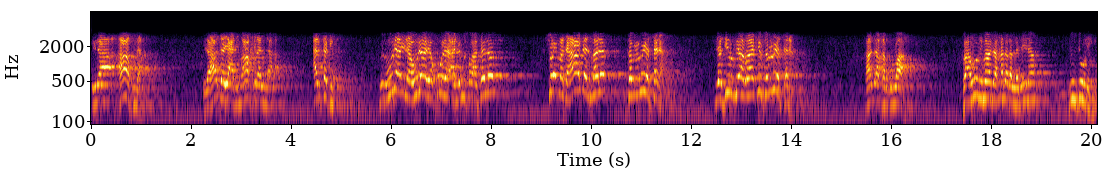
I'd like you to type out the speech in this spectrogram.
إلى ها هنا. إلى هذا يعني مؤخر الكتف. من هنا إلى هنا يقول النبي صلى الله عليه وسلم شعبة هذا الملك سبعمائة سنة. يسير بها الراكب سبعمائة سنة. هذا خلق الله. فأروني ماذا خلق الذين من دونه.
